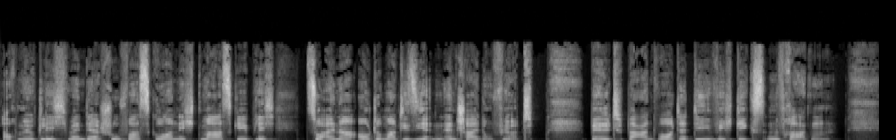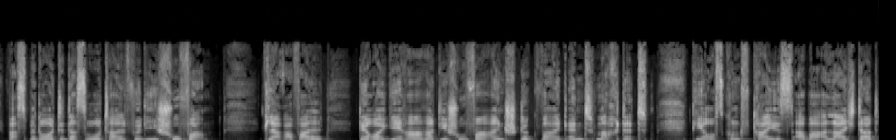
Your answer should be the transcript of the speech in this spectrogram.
Auch möglich, wenn der Schufa-Score nicht maßgeblich zu einer automatisierten Entscheidung führt. Bild beantwortet die wichtigsten Fragen. Was bedeutet das Urteil für die Schufa? Klarer Fall, Der EuGH hat die Schufa ein Stück weit entmachtet. Die Auskunftei ist aber erleichtert,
